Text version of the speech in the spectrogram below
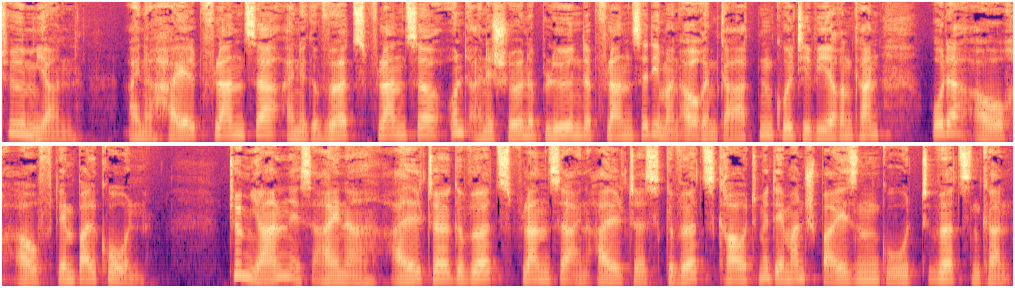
Thymian, eine Heilpflanze, eine Gewürzpflanze und eine schöne blühende Pflanze, die man auch im Garten kultivieren kann oder auch auf dem Balkon. Thymian ist eine alte Gewürzpflanze, ein altes Gewürzkraut, mit dem man Speisen gut würzen kann.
